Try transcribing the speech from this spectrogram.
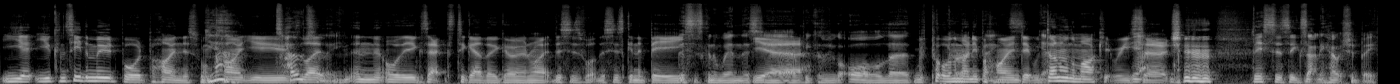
Yeah, you can see the mood board behind this one, Yeah, can't you? totally. Like, and all the execs together going, right, this is what this is going to be. this is going to win this Yeah. year because we've got all the. We've put all the money behind things. it. We've Yeah. done all the market research. This is exactly how it should be.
